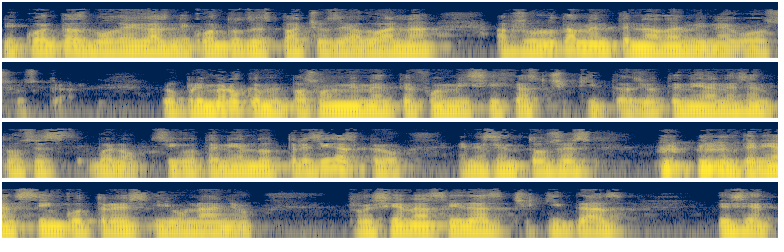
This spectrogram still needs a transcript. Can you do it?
ni cuántas bodegas, ni cuántos despachos de aduana, absolutamente nada en mi negocio, Oscar. Lo primero que me pasó en mi mente fue mis hijas chiquitas. Yo tenía en ese entonces, bueno, sigo teniendo tres hijas, pero en ese entonces tenían cinco, tres y un año. Recién nacidas, chiquitas. Decía,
